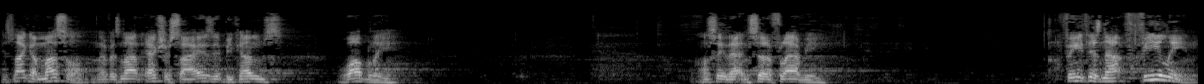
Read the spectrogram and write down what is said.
it's like a muscle. If it's not exercised, it becomes wobbly. I'll say that instead of flabby. Faith is not feeling.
